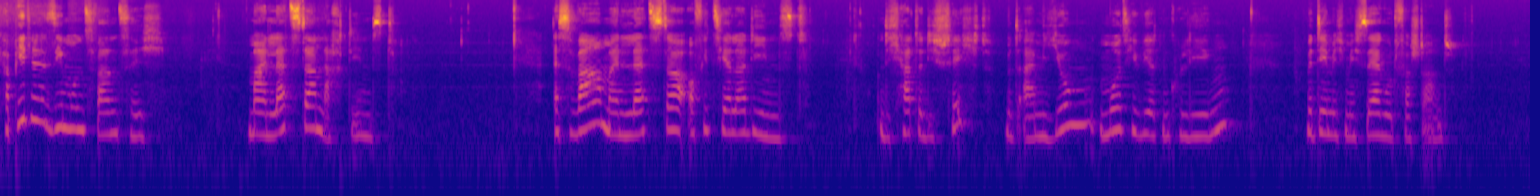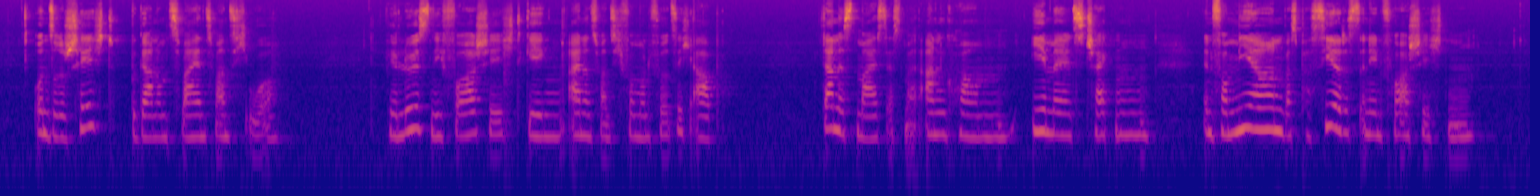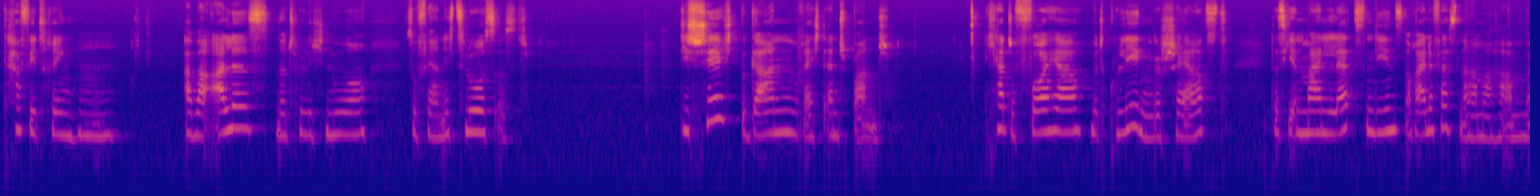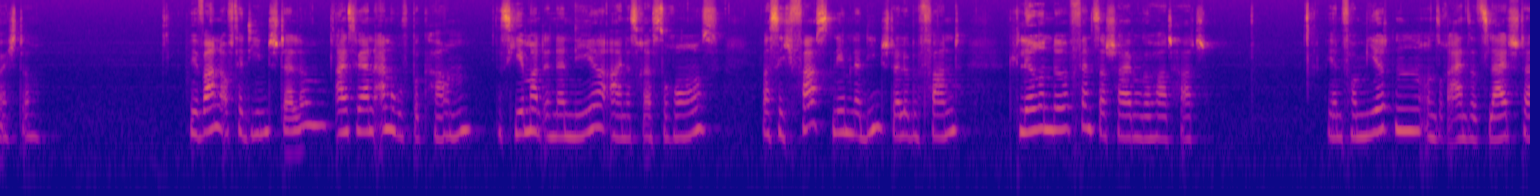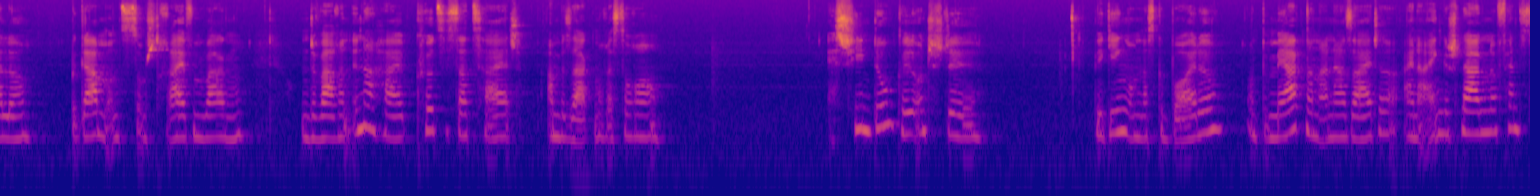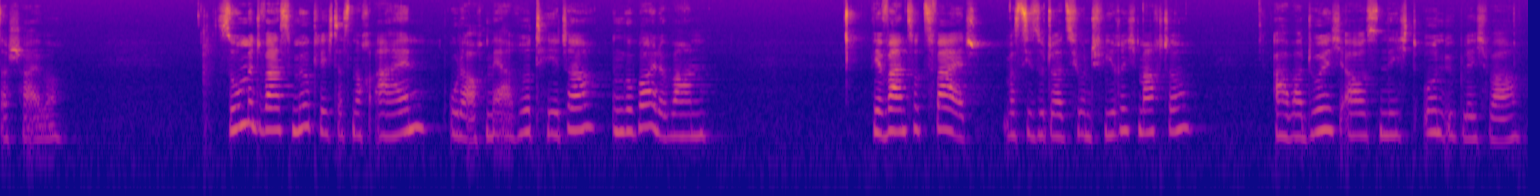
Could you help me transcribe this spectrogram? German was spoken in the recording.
Kapitel 27 Mein letzter Nachtdienst Es war mein letzter offizieller Dienst und ich hatte die Schicht mit einem jungen, motivierten Kollegen, mit dem ich mich sehr gut verstand. Unsere Schicht begann um 22 Uhr. Wir lösten die Vorschicht gegen 21.45 Uhr ab. Dann ist meist erstmal ankommen, E-Mails checken, informieren, was passiert ist in den Vorschichten, Kaffee trinken, aber alles natürlich nur, sofern nichts los ist. Die Schicht begann recht entspannt. Ich hatte vorher mit Kollegen gescherzt, dass ich in meinem letzten Dienst noch eine Festnahme haben möchte. Wir waren auf der Dienststelle, als wir einen Anruf bekamen, dass jemand in der Nähe eines Restaurants, was sich fast neben der Dienststelle befand, klirrende Fensterscheiben gehört hat. Wir informierten unsere Einsatzleitstelle, begaben uns zum Streifenwagen und waren innerhalb kürzester Zeit am besagten Restaurant. Es schien dunkel und still. Wir gingen um das Gebäude und bemerkten an einer Seite eine eingeschlagene Fensterscheibe. Somit war es möglich, dass noch ein oder auch mehrere Täter im Gebäude waren. Wir waren zu zweit, was die Situation schwierig machte, aber durchaus nicht unüblich war.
